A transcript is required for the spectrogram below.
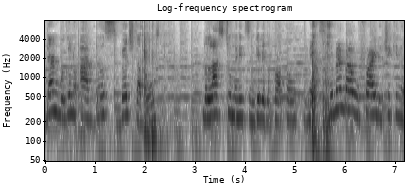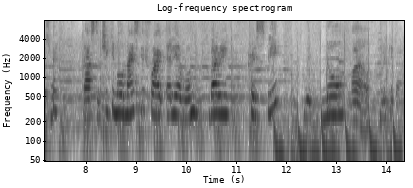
then we're going to add those vegetables the last two minutes and give it a proper mix. Remember we fry the chicken as well. That's the chicken all nicely fried earlier on. Very crispy with no oil. Look at that.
